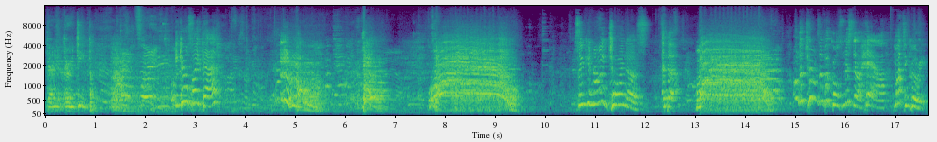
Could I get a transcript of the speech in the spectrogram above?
very, very deep. It goes like that. So you can now join us at the on the drums of vocals, Mr. Hare Martin Couri.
